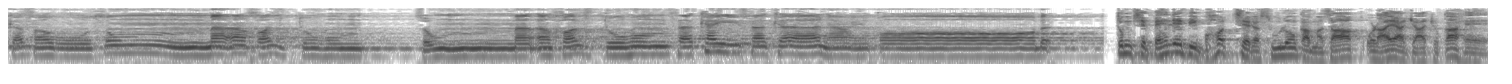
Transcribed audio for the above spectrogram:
كفروا ثم أخذتهم ثم أخذتهم فكيف كان عقاب؟ تم سے پہلے بھی بہت سے رسولوں کا مذاق اڑایا جا چکا ہے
